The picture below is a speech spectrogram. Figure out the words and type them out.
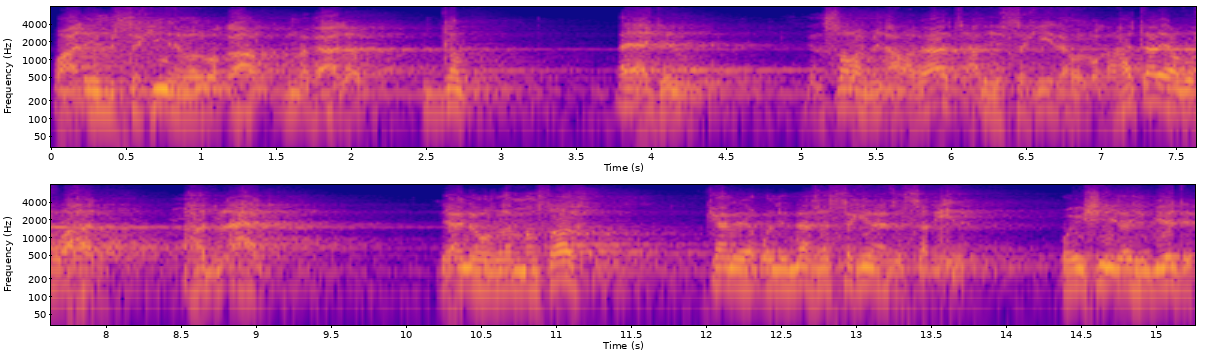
وعليهم بالسكينة والوقار كما فعله في الدرب. لا يعجلون انصرف من عرفات عليه السكينة والوقار حتى لا يضر أحد أحد أحد. لأنه لما انصرف كان يقول للناس السكينة السكينة ويشير إليهم بيده.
